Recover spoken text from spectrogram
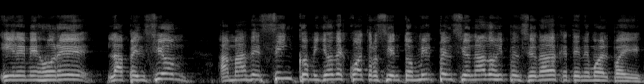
Y le mejoré la pensión a más de 5 millones 400 mil pensionados y pensionadas que tenemos en el país.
